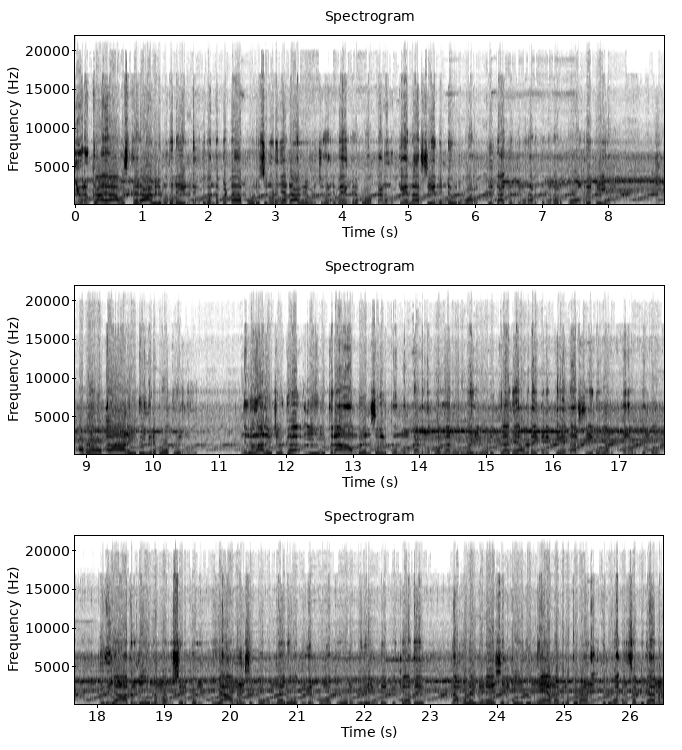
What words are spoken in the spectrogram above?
ഈ ഒരു അവസ്ഥ രാവിലെ മുതലേ ഉണ്ട്. ഇത് ബന്ധപ്പെട്ട പോലീസിനോട് ഞാൻ രാവിലെ വിളിച്ചു പറഞ്ഞു ഭയങ്കര ബ്ലോക്കാണെന്ന്. കെ എൻ ആർ സി എല്ലിന്റെ ഒരു വർക്ക് കാക്കഞ്ചേരി നടക്കുന്നുണ്ട്. അവിടെ കോൺക്രീറ്റ് ചെയ്യാണ്. അപ്പോൾ ആണ് ഇത് ഇങ്ങനെ ബ്ലോക്ക് വരുന്നത്. നിങ്ങളൊന്ന് ആലോചിച്ച് നോക്കുക ഈ ഇത്ര ആംബുലൻസുകൾക്കൊന്നും കടന്നു പോകാൻ ഒരു വഴി ഒരുക്കാതെ അവിടെ ഇങ്ങനെ K N R C L work നടത്തുമ്പോൾ ഇത് യാത്ര ചെയ്യുന്ന മനുഷ്യർക്കും ഈ ആംബുലൻസിൽ പോകുന്ന രോഗികൾക്കും ഒക്കെ ഒരു വിലയും കൽപ്പിക്കാതെ നമ്മളിങ്ങനെ ശരിക്കും ഇത് നിയമവിരുദ്ധമാണ്. ഇതൊരു വതിൽ സംവിധാനം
